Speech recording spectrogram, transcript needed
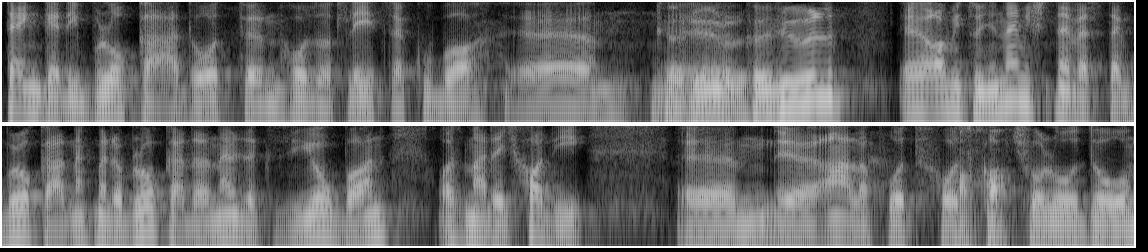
tengeri blokádot hozott létre Kuba körül, körül amit ugye nem is neveztek blokádnak, mert a blokád a nemzetközi jogban az már egy hadi állapothoz Aha. kapcsolódó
